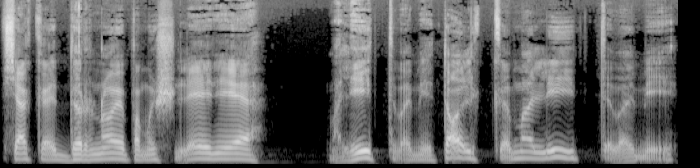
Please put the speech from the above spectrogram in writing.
всякое дурное помышление молитвами, только молитвами.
